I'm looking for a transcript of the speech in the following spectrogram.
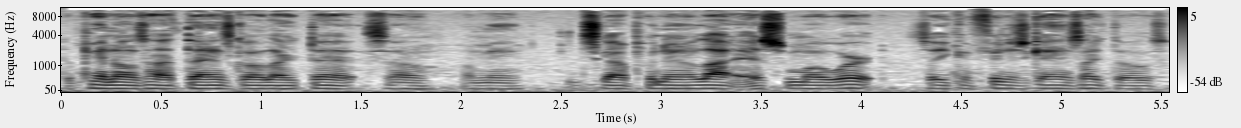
depending on how things go like that. So I mean, you just got to put in a lot extra more work so you can finish games like those.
